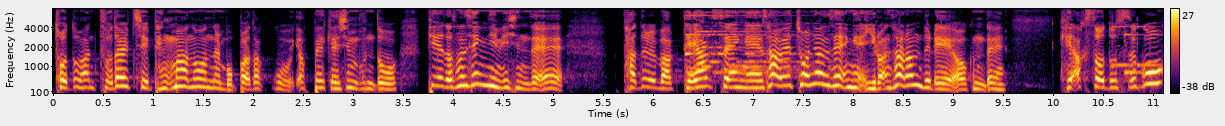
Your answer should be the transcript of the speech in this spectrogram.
저도 한 두 달치 100만 원을 못 받았고 옆에 계신 분도 피해자 선생님이신데 다들 막 대학생의 사회 초년생의 이런 사람들이에요. 근데 계약서도 쓰고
